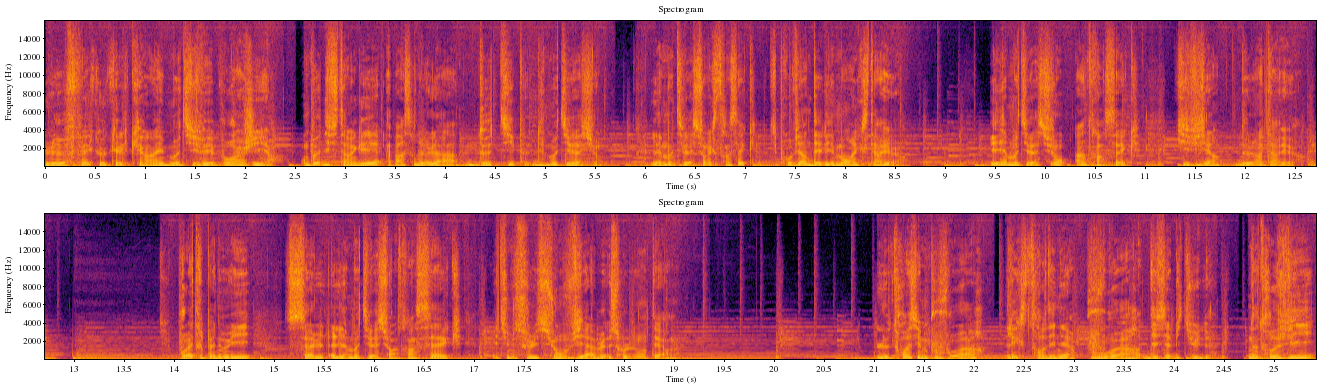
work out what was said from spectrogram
Le fait que quelqu'un est motivé pour agir. On peut distinguer à partir de là deux types de motivation. La motivation extrinsèque qui provient d'éléments extérieurs et la motivation intrinsèque qui vient de l'intérieur. Pour être épanoui, seule la motivation intrinsèque est une solution viable sur le long terme. Le troisième pouvoir, l'extraordinaire pouvoir des habitudes. Notre vie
